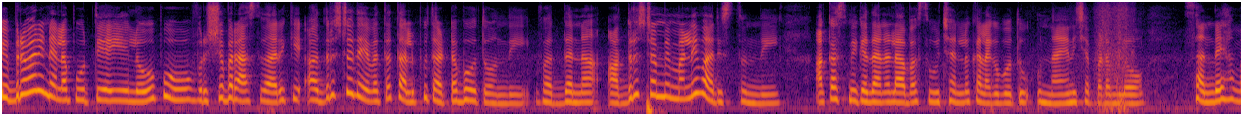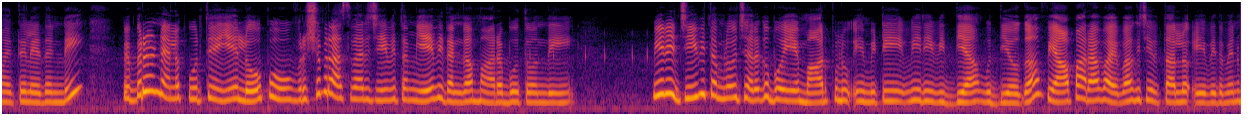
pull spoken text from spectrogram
ఫిబ్రవరి నెల పూర్తి అయ్యే లోపు వృషభ రాశి వారికి అదృష్ట దేవత తలుపు తట్టబోతోంది. వద్దన్న అదృష్టం మిమ్మల్ని వరిస్తుంది. ఆకస్మిక ధనలాభ సూచనలు కలగబోతూ ఉన్నాయని చెప్పడంలో సందేహం అయితే లేదండి. ఫిబ్రవరి నెల పూర్తి అయ్యే లోపు వృషభ రాశి వారి జీవితం ఏ విధంగా మారబోతోంది? వీరి జీవితంలో జరగబోయే మార్పులు ఏమిటి? వీరి విద్య ఉద్యోగ వ్యాపార వైవాహిక జీవితాల్లో ఏ విధమైన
